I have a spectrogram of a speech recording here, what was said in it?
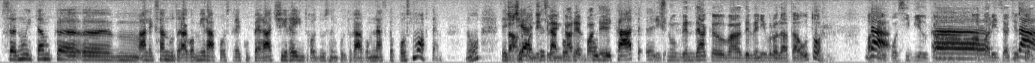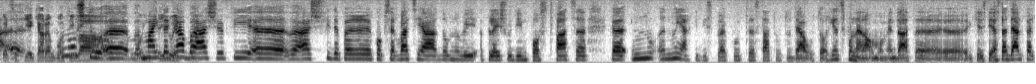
Să nu uităm că uh, Alexandru Dragomir a fost recuperat și reintrodus în cultura românească post-mortem. Nu? Deci da, ceea ce s-a publicat... Nici nu gândea că va deveni vreodată autor. Poate da. e posibil ca uh, apariția acestor da, cărți să fie chiar împotriva Nu știu, uh, mai degrabă lui, da. aș, fi, uh, aș fi de părere cu observația domnului Pleșu din postfață că nu, nu i-ar fi displăcut statutul de autor. El spune la un moment dat uh, chestia asta. De altfel,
